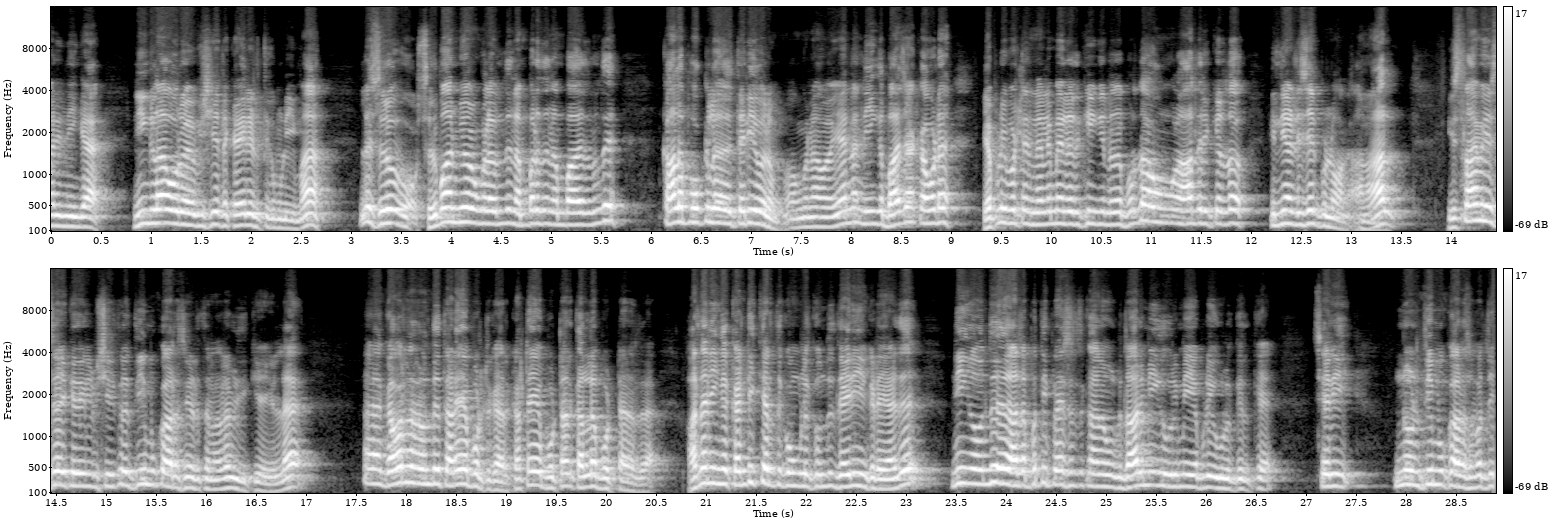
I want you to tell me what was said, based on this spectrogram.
மாதிரி நீங்கள் நீங்களா ஒரு விஷயத்தை கையில் எடுத்துக்க முடியுமா? இல்லை சிறு சிறுபான்மையோர் உங்களை வந்து நம்புறது நம்பாதது வந்து காலப்போக்கில் தெரிய வரும். அவங்க நான் ஏன்னா நீங்கள் பாஜகவோட எப்படிப்பட்ட நிலைமையில் இருக்கீங்கன்றதை பொறுத்து அவங்க ஆதரிக்கிறதோ இல்லையா டிசைட் பண்ணுவாங்க. ஆனால் இஸ்லாமிய சிறை விஷயத்தில் திமுக அரசு எடுத்த நடவடிக்கைகளில் கவர்னர் வந்து தடையை போட்டிருக்காரு. கட்டையை போட்டார் கல்லை போட்டார் அதில் அதை நீங்கள் கண்டிக்கிறதுக்கு உங்களுக்கு வந்து தைரியம் கிடையாது. நீங்கள் வந்து அதை பற்றி பேசுறதுக்கான உங்களுக்கு தார்மீக உரிமை எப்படி உங்களுக்கு இருக்குது சரி இன்னொன்று திமுக அரசை பற்றி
